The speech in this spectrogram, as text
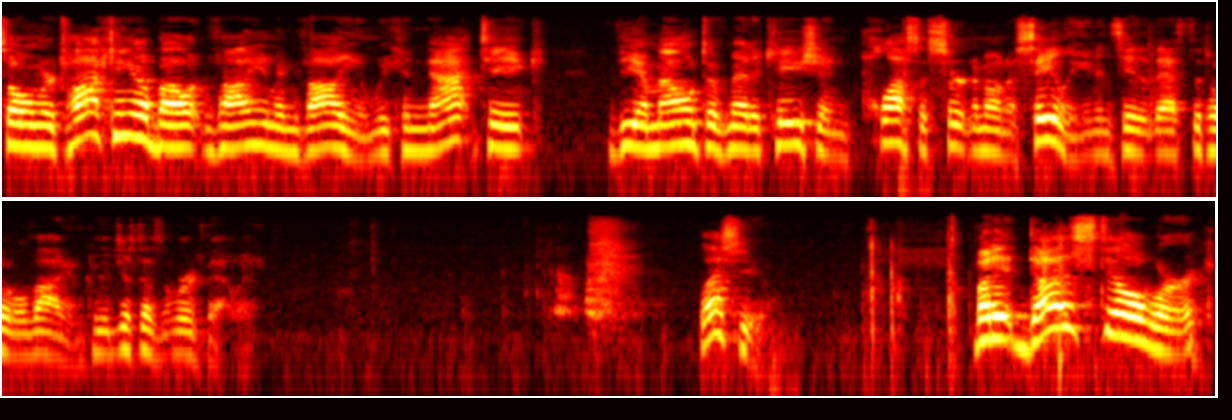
So when we're talking about volume and volume, we cannot take the amount of medication plus a certain amount of saline and say that that's the total volume because it just doesn't work that way. Bless you. But it does still work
